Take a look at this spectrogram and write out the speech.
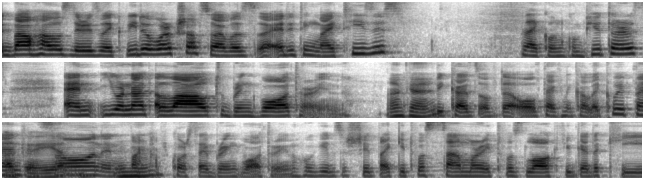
at bauhaus there is like video workshop so i was uh, editing my thesis like on computers and you're not allowed to bring water in Okay. because of the all technical equipment Okay, and yeah. so on. And like, of course, I bring water in. Who gives a shit? Like it was summer, it was locked. You get a key,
